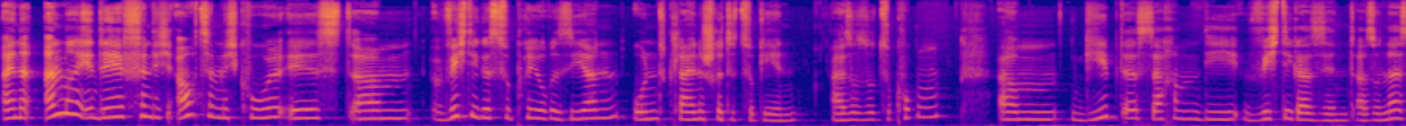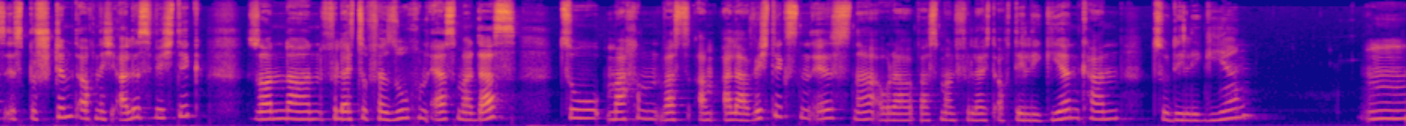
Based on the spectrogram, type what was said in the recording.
Eine andere Idee finde ich auch ziemlich cool, ist ähm, Wichtiges zu priorisieren und kleine Schritte zu gehen. Also so zu gucken, ähm, gibt es Sachen, die wichtiger sind. Also ne, es ist bestimmt auch nicht alles wichtig, sondern vielleicht zu versuchen, erstmal das zu machen, was am allerwichtigsten ist, ne, oder was man vielleicht auch delegieren kann, zu delegieren. Mm.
